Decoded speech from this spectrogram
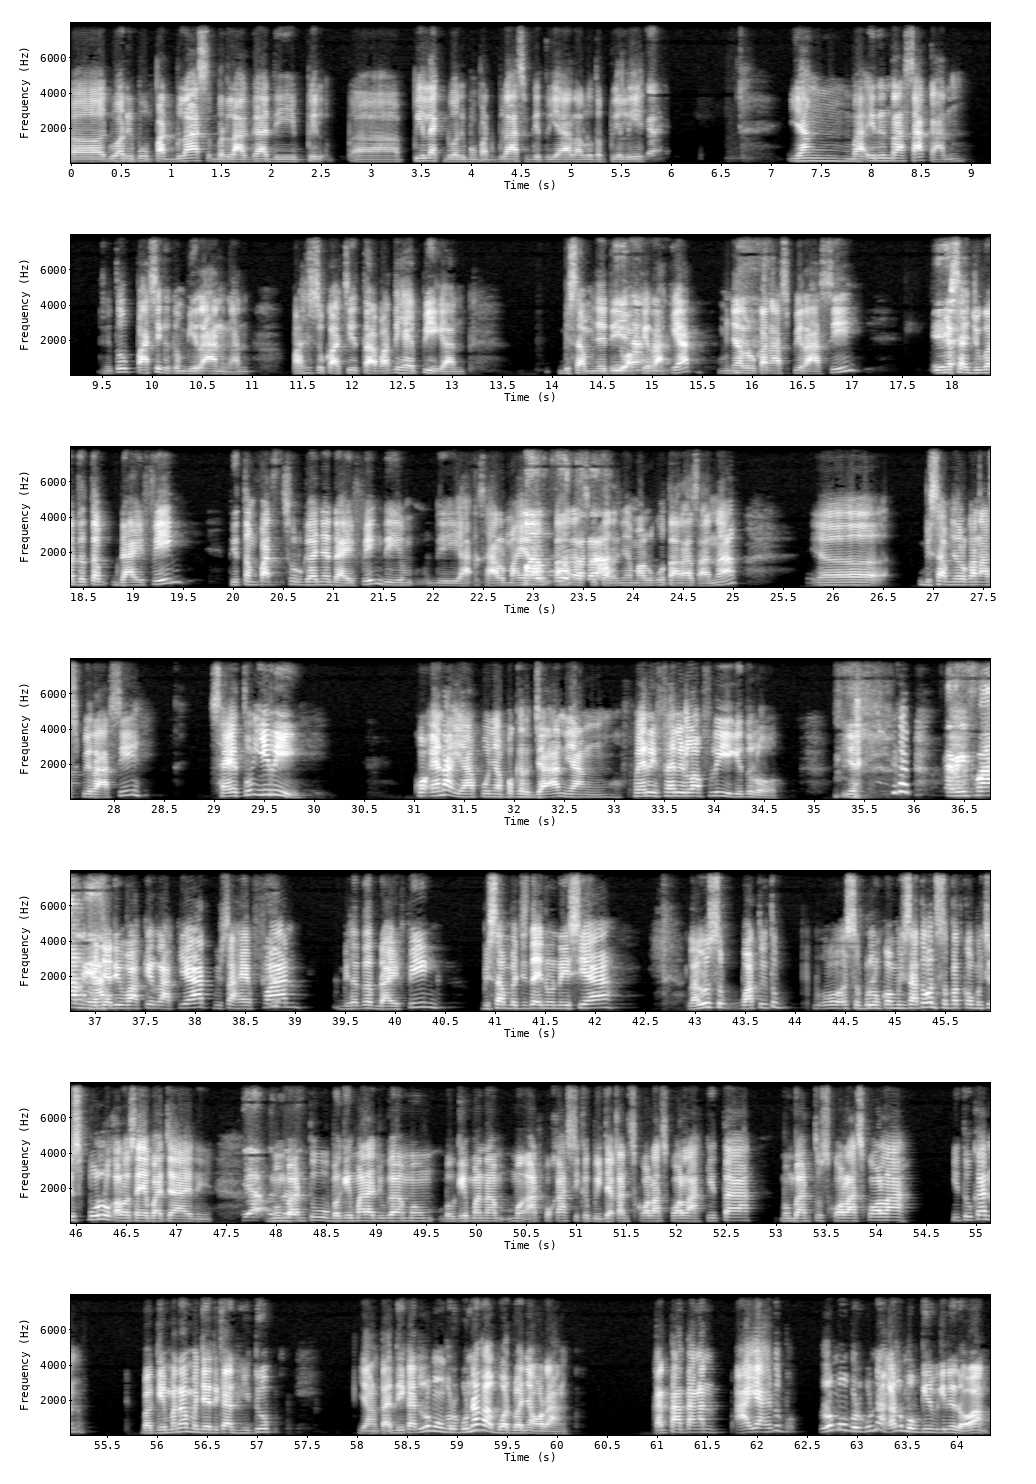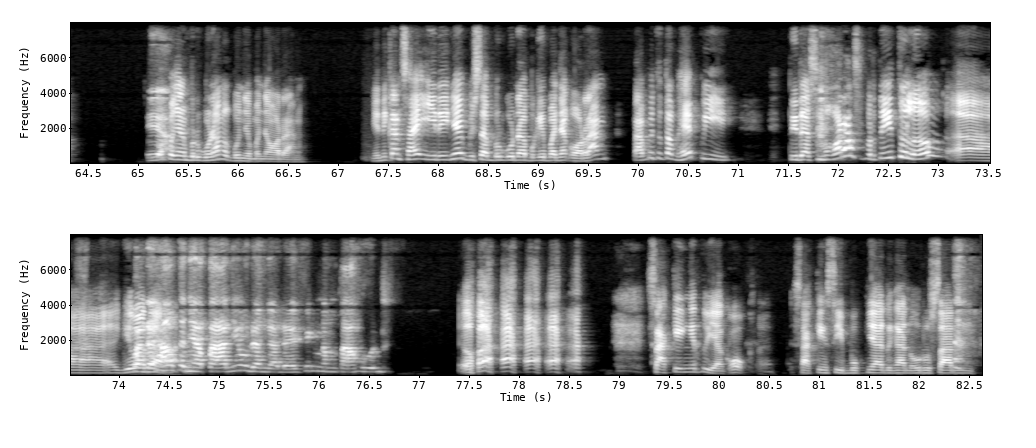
eh, 2014 berlaga di pil, uh, pileg 2014 begitu ya lalu terpilih. Ya. yang Mbak Irin rasakan itu pasti kegembiraan kan pasti sukacita pasti happy kan. Bisa menjadi yeah. wakil rakyat menyalurkan aspirasi yeah. bisa juga tetap diving di tempat surganya diving di di Halmahera Utara sekitarnya Maluku Utara sana. E, bisa menyalurkan aspirasi. Saya tuh iri. Kok enak ya punya pekerjaan yang very very lovely gitu loh. Ya kan? Very fun ya. Menjadi wakil rakyat bisa have fun bisa tetap diving, bisa mencintai Indonesia. Lalu waktu itu oh, sebelum komisi satu kan sempat komisi 10 kalau saya baca ini. Ya, betul. Membantu bagaimana juga mem, bagaimana mengadvokasi kebijakan sekolah-sekolah kita, membantu sekolah-sekolah. Itu kan bagaimana menjadikan hidup yang tadi kan lo mau berguna nggak buat banyak orang? Kan tantangan ayah itu lo mau berguna kan lo mau begini-begini doang. Ya. Lo pengen berguna nggak punya banyak orang? Ini kan saya irinya bisa berguna bagi banyak orang, tapi tetap happy. Tidak semua orang seperti itu loh. Uh, gimana? Padahal kenyataannya udah nggak diving 6 tahun. saking itu ya kok saking sibuknya dengan urusan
